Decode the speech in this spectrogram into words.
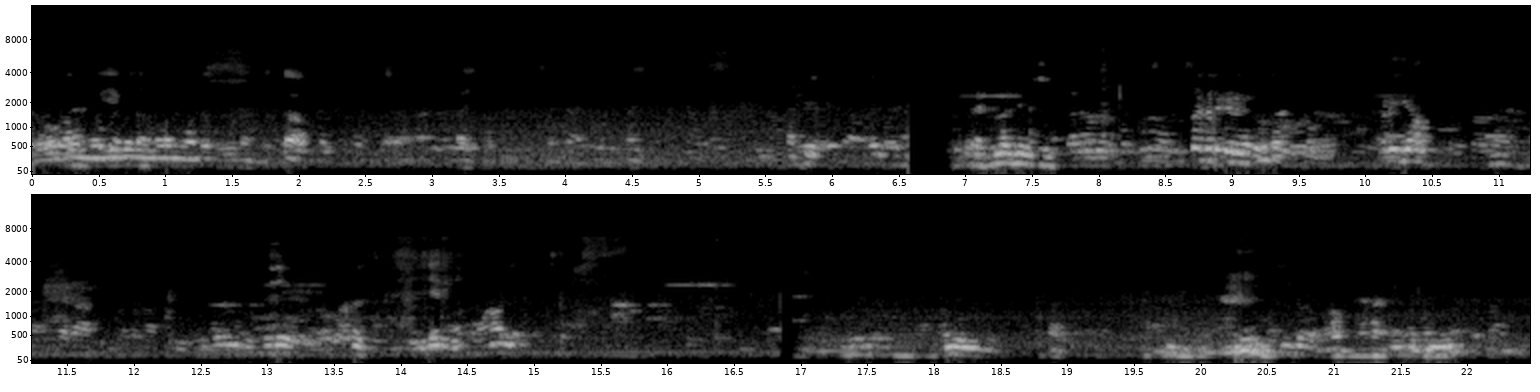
ലോകം മുഴുവൻ നമ്മളെ മോന്റെ കൂടെ നിൽക്കാം Thank you.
